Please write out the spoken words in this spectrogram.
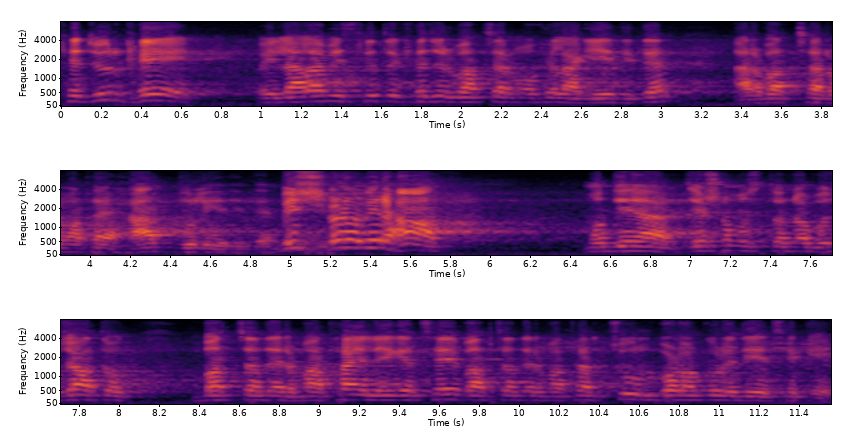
খেজুর খেয়ে ওই লালা মিশ্রিত খেজুর বাচ্চার মুখে লাগিয়ে দিতেন আর বাচ্চার মাথায় হাত বুলিয়ে দিতেন। বিশ্বনবীর হাত! মদিনার যে সমস্ত নবজাতক বাচ্চাদের মাথায় লেগেছে, বাচ্চাদের মাথার চুল বড় করে দিয়েছে কে?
